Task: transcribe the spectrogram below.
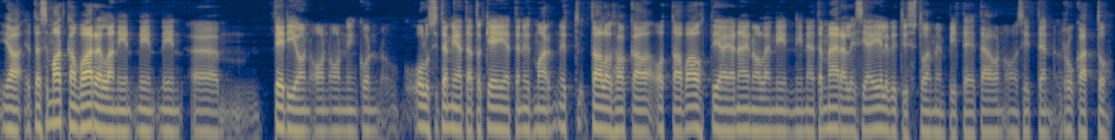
ja, ja tässä matkan varrella niin, niin, niin äh, Fedi on, on, on niin kuin ollut sitä mieltä, että okei, että nyt, mar- nyt talous alkaa ottaa vauhtia ja näin ollen niin, niin näitä määrällisiä elvytystoimenpiteitä on, on sitten rukattu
